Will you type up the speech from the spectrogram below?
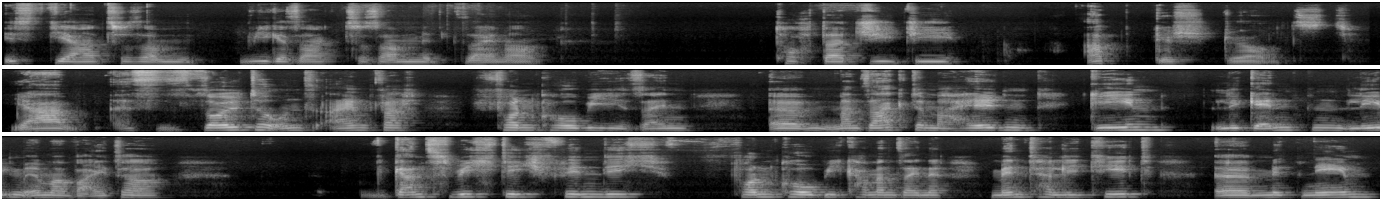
Ist ja zusammen, wie gesagt, zusammen mit seiner Tochter Gigi abgestürzt. Ja, es sollte uns einfach von Kobe sein. Ähm, man sagte immer, Helden gehen, Legenden leben immer weiter. Ganz wichtig finde ich, von Kobe kann man seine Mentalität äh, mitnehmen.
